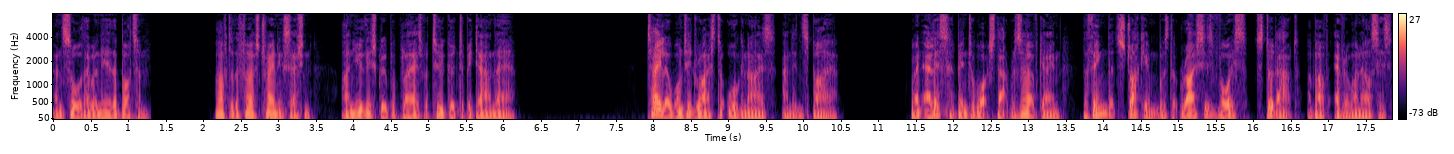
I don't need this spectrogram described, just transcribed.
and saw they were near the bottom. After the first training session, I knew this group of players were too good to be down there. Taylor wanted Rice to organise and inspire. When Ellis had been to watch that reserve game, the thing that struck him was that Rice's voice stood out above everyone else's.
